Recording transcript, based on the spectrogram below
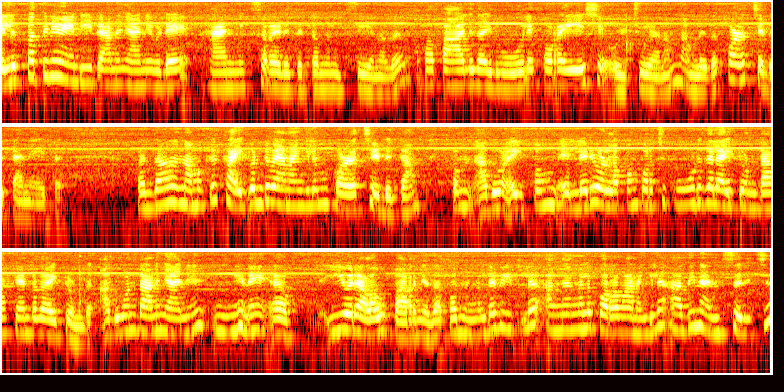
എളുപ്പത്തിന് വേണ്ടിയിട്ടാണ് ഞാനിവിടെ ഹാൻഡ് മിക്സർ എടുത്തിട്ടൊന്ന് മിക്സ് ചെയ്യുന്നത്. അപ്പോൾ പാൽ ഇതാ ഇതുപോലെ കുറേശ്ശെ ഒഴിച്ചു വേണം നമ്മളിത് കുഴച്ചെടുക്കാനായിട്ട്. അപ്പം എന്താ നമുക്ക് കൈകൊണ്ട് വേണമെങ്കിലും കുഴച്ചെടുക്കാം. അപ്പം അത് ഇപ്പം എല്ലാവരും ഉള്ളപ്പം കുറച്ച് കൂടുതലായിട്ട് ഉണ്ടാക്കേണ്ടതായിട്ടുണ്ട്. അതുകൊണ്ടാണ് ഞാൻ ഇങ്ങനെ ഈ ഒരളവ് പറഞ്ഞത്. അപ്പം നിങ്ങളുടെ വീട്ടിൽ അംഗങ്ങൾ കുറവാണെങ്കിൽ അതിനനുസരിച്ച്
